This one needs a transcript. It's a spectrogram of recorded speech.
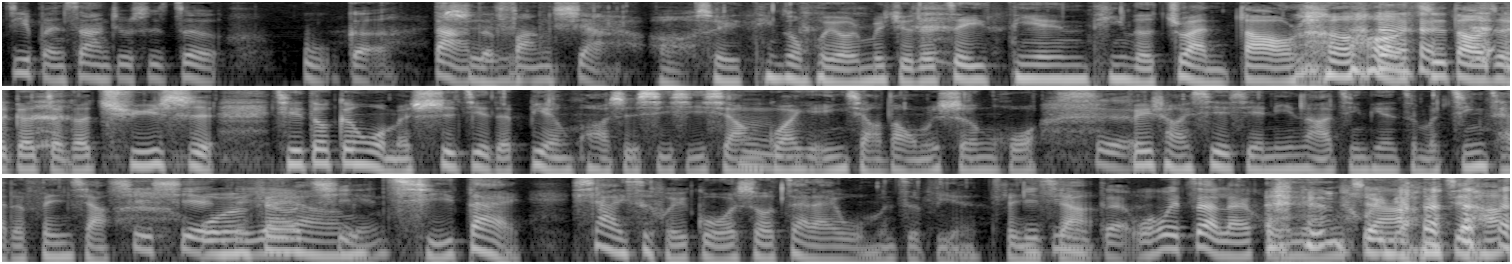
基本上就是这。五个大的方向哦，所以听众朋友有没有觉得这一天听得赚到了？知道这个整个趋势，其实都跟我们世界的变化是息息相关，嗯、也影响到我们生活。是非常谢谢妮娜今天这么精彩的分享，谢谢我们非常期待下一次回国的时候再来我们这边分享。对，我会再来回娘家。回娘家，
